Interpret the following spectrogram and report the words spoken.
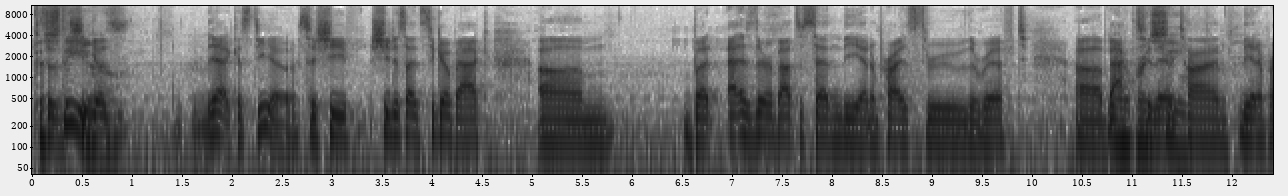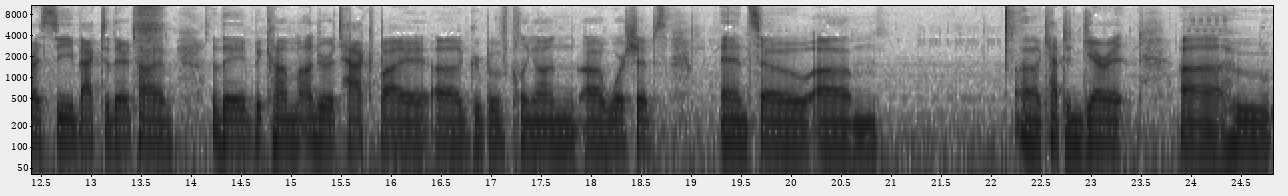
so she goes, yeah, Castillo. So she she decides to go back. Um, but as they're about to send the Enterprise through the rift uh, back to their C. time, the Enterprise C back to their time, they become under attack by a group of Klingon uh, warships, and so um, uh, Captain Garrett, uh, who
